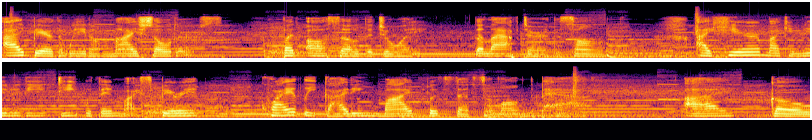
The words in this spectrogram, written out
I bear the weight on my shoulders, but also the joy, the laughter, the song. I hear my community deep within my spirit, quietly guiding my footsteps along the path. I go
